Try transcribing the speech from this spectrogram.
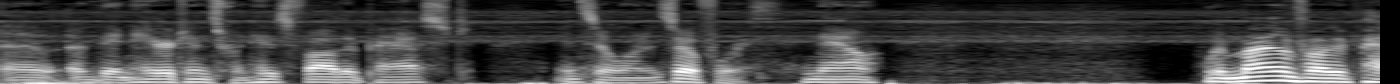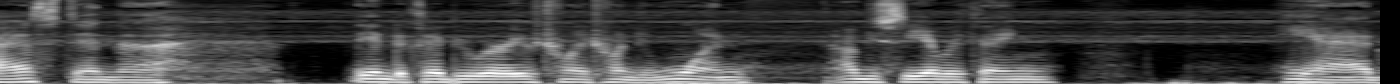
uh, of the inheritance when his father passed, and so on and so forth. Now, when my own father passed in uh, the end of February of 2021, obviously everything he had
